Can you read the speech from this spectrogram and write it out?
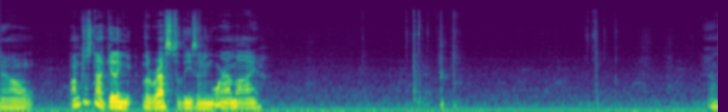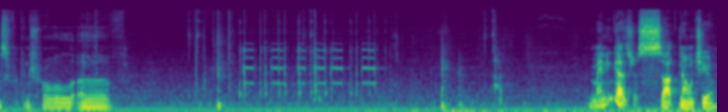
I'm just not getting the rest of these anymore, am I? Ask for control of... Man, you guys just suck, don't you?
